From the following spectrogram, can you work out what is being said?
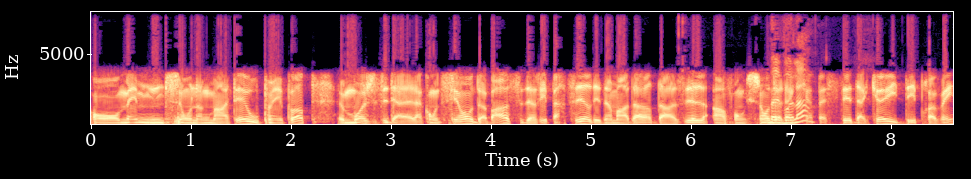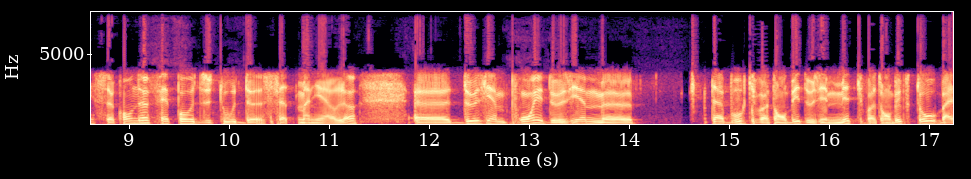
on, même si on augmentait ou peu importe, moi je dis la, la condition de base, c'est de répartir les demandeurs d'asile en fonction ben de la capacité d'accueil des provinces, ce qu'on ne fait pas du tout de cette manière-là. Euh, deuxième point, deuxième euh, tabou qui va tomber, deuxième mythe qui va tomber plutôt, ben,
